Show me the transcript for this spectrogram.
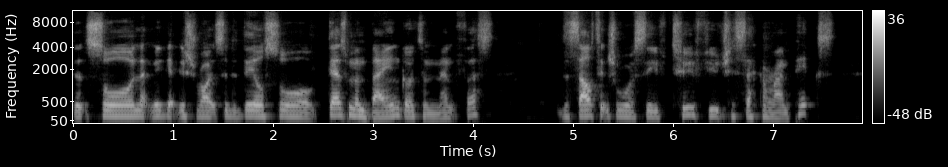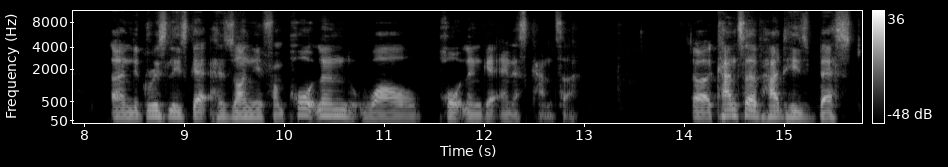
that saw. Let me get this right. So the deal saw Desmond Bane go to Memphis the Celtics will receive two future second round picks, and the Grizzlies get Hezonja from Portland, while Portland get Enes Kanter. Uh, Kanter had his best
